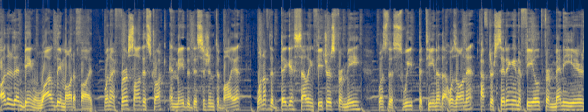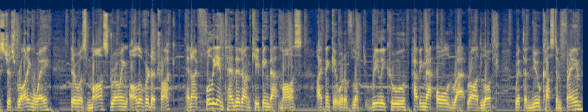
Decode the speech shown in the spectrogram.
other than being wildly modified. When I first saw this truck and made the decision to buy it, one of the biggest selling features for me was the sweet patina that was on it. After sitting in a field for many years just rotting away, there was moss growing all over the truck and I fully intended on keeping that moss I think it would have looked really cool having that old rat rod look with the new custom frame,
